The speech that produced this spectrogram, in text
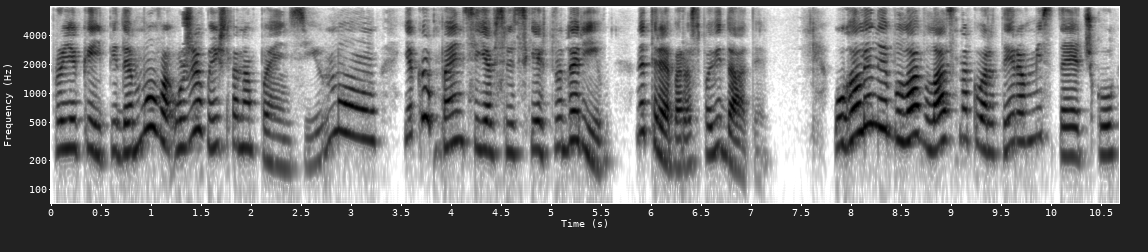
про який піде мова, уже вийшла на пенсію. Ну, яка пенсія в сільських трударів? Не треба розповідати. У Галини була власна квартира в містечку,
